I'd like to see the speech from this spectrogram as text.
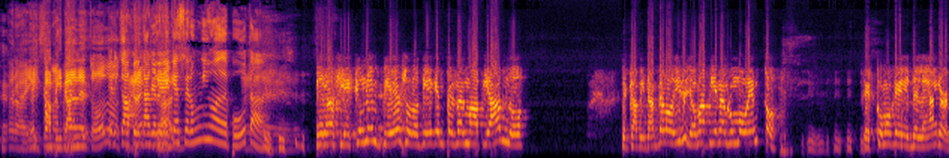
Pero ahí El capitán de todo. El capitán sangre. tiene que ser un hijo de puta. Pero así es que uno empieza, uno tiene que empezar mapeando. El capitán te lo dice, yo mapeé en algún momento. Es como que the ladder.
